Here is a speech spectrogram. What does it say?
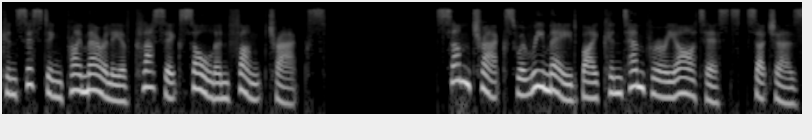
consisting primarily of classic soul and funk tracks. Some tracks were remade by contemporary artists, such as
